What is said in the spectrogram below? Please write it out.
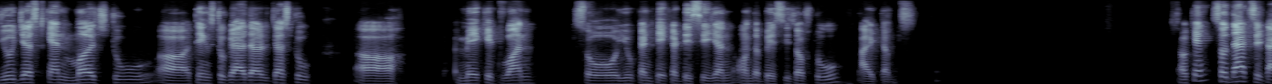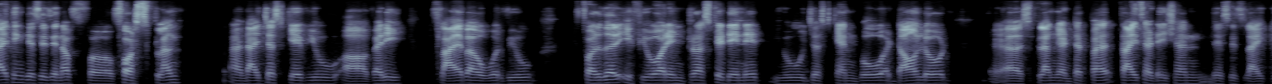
You just can merge two uh, things together just to uh, make it one. So you can take a decision on the basis of two items. Okay so that's it. I think this is enough uh, for splunk. And i just gave you a very flyby overview. Further if you are interested in it you just can go download uh, Splunk Enterprise Edition. This is like,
